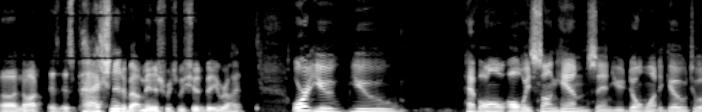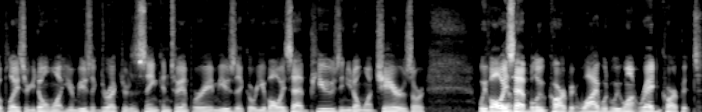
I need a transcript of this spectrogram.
uh, not as, as passionate about ministry as we should be right? Or you you have all always sung hymns and you don't want to go to a place or you don't want your music director to sing contemporary music or you've always had pews and you don't want chairs or we've always yeah. had blue carpet. Why would we want red carpet?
